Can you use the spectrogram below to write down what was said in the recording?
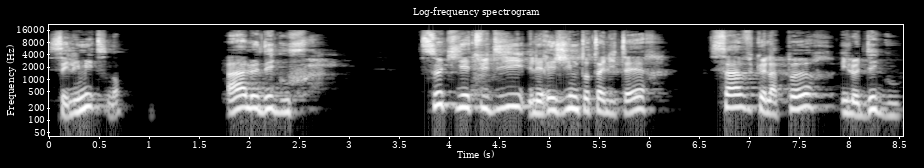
C'est limite, non? Ah, le dégoût. Ceux qui étudient les régimes totalitaires savent que la peur et le dégoût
